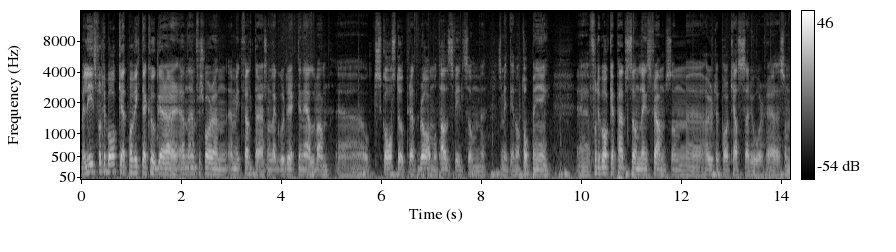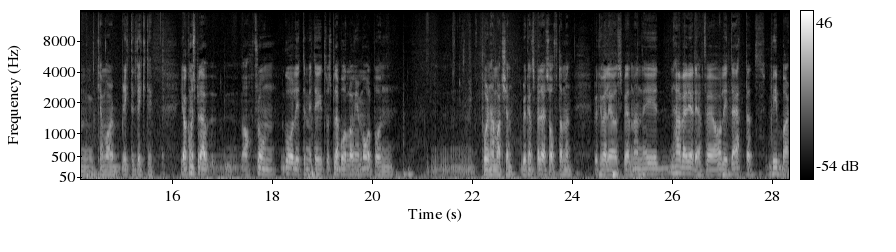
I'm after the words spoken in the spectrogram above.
men Leeds får tillbaka ett par viktiga kuggar här. En, en försvarare och en, en mittfältare här som lär gå direkt in i elvan. Eh, och ska stå upp rätt bra mot Huddersfield som, som inte är något toppengäng. Eh, får tillbaka Patterson längst fram som eh, har gjort ett par kassar i år eh, som kan vara riktigt viktig. Jag kommer spela, ja, från, gå lite mitt eget och spela bolllag i mål på, en, på den här matchen. Jag Brukar inte spela det så ofta men brukar välja spel. Men i, här väljer jag det för jag har lite 1-1 vibbar.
